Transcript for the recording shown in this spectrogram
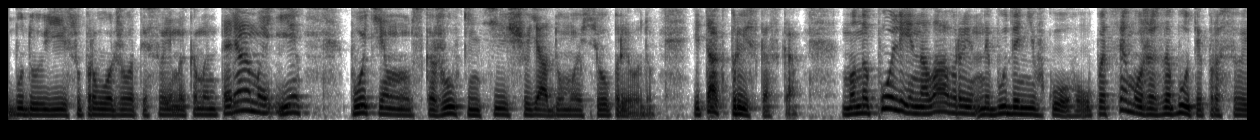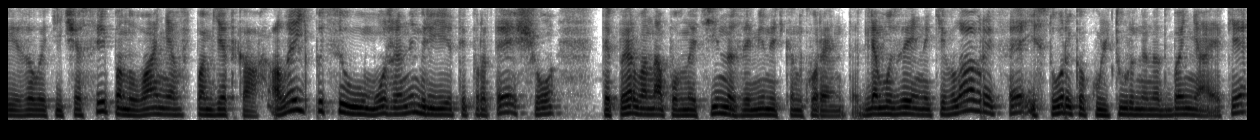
буду її супроводжувати своїми коментарями і потім скажу в кінці, що я думаю з цього приводу. І так, присказка. Монополії на лаври не буде ні в кого. УПЦ може забути про свої золоті часи панування в пам'ятках, але й ПЦУ може не мріяти про те, що Тепер вона повноцінно замінить конкурента. Для музейників лаври це історико-культурне надбання, яке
